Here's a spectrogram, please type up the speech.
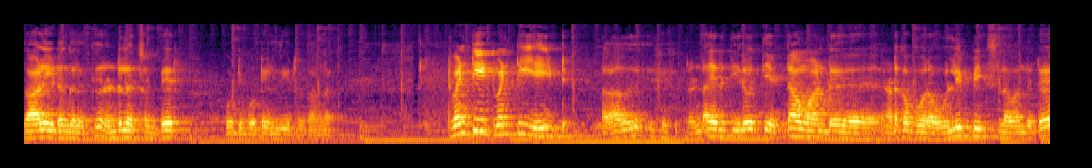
காலி இடங்களுக்கு ரெண்டு லட்சம் பேர் போட்டி போட்டு எழுதிட்டு இருக்காங்க டுவெண்ட்டி டுவெண்ட்டி எயிட் அதாவது ரெண்டாயிரத்தி இருபத்தி எட்டாம் ஆண்டு நடக்க போகிற ஒலிம்பிக்ஸில் வந்துட்டு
